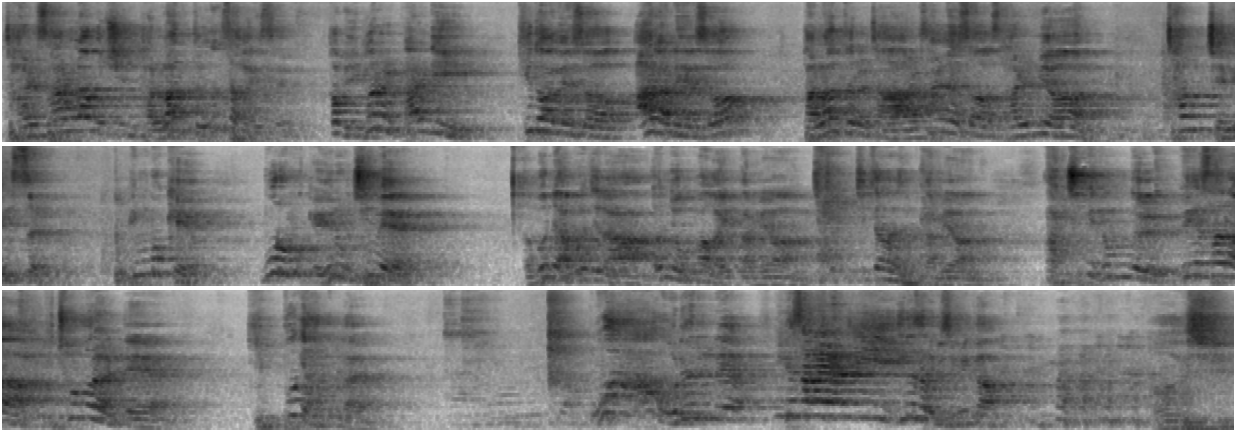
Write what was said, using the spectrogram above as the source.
잘 살라고 주신 달란트 은사가 있어요. 그럼 이거를 빨리 기도하면서 알아내서 달란트를 잘 살려서 살면 참 재밌어요. 행복해요. 물어볼게요. 여러분 집에 어머니 아버지나 언니 오빠가 있다면 직장에서 있다면 아침에 여러분들 회사나 출근할 때 기쁘게 하던가요? 와 월요일에 회사 가야지 이런 사람 있습니까? 아씨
